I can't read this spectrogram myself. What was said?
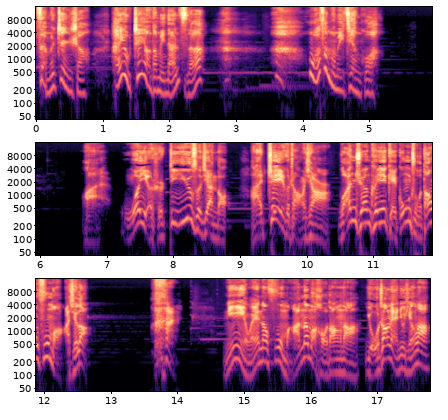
咱们镇上还有这样的美男子啊！我怎么没见过？哎，我也是第一次见到。哎，这个长相完全可以给公主当驸马去了。嗨，你以为那驸马那么好当呢？有张脸就行了？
